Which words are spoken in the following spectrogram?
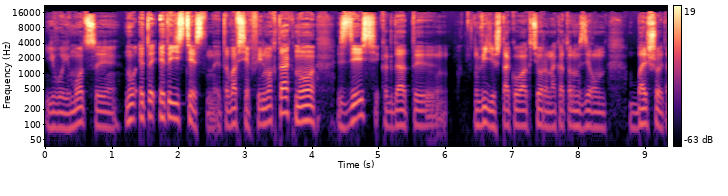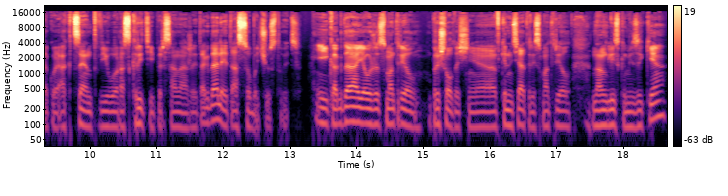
его эмоции. Ну, это, это естественно, это во всех фильмах так, но здесь, когда ты видишь такого актера, на котором сделан большой такой акцент в его раскрытии персонажа и так далее, это особо чувствуется. И когда я уже смотрел, пришел точнее в кинотеатре смотрел на английском языке,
